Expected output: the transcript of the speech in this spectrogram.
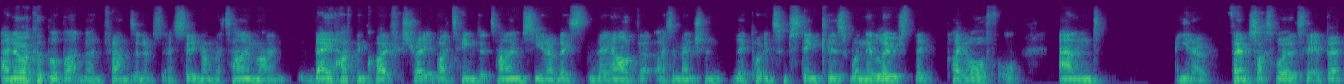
I know a couple of Blackburn fans and I've seen on the timeline they have been quite frustrated by teams at times. You know, they they are, as I mentioned, they put in some stinkers when they lose. They play awful, and you know, famous last words here, but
